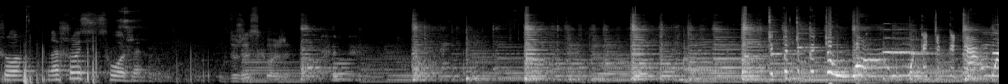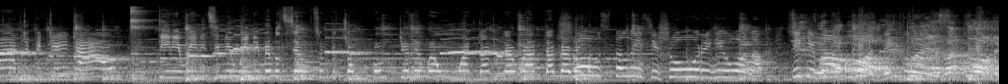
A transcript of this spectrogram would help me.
що на щось схоже. Дуже схоже. Шоу у столиці, шоу у регіонах. Тільки бабло диктує закони.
